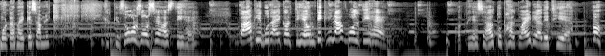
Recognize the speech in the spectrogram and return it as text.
मोटा भाई के सामने करके ज़ोर ज़ोर से हंसती है। बाकी बुराई करती है उनके खिलाफ बोलती है। और फिर ऐसे आलतू फालतू आइडिया देती है। हाँ,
